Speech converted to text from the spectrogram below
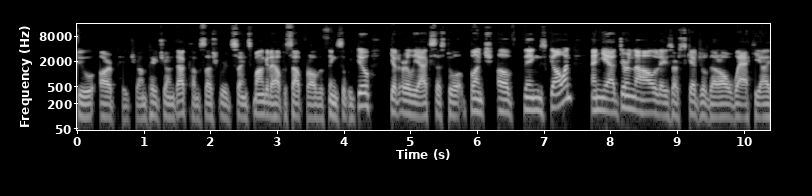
to our Patreon, patreon.com slash weird science manga to help us out for all the things that we do. Get early access to a bunch of things going. And yeah, during the holidays, our schedule got all wacky. I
